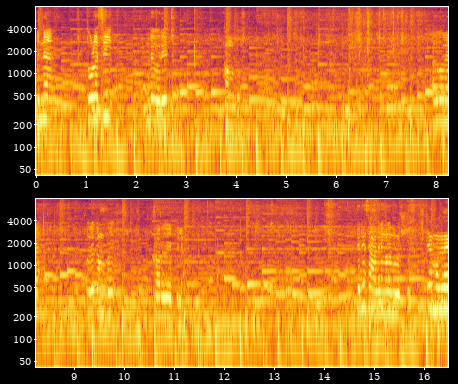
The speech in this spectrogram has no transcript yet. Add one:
പിന്നെ തുളസിന്റെ ഒരു കമ്പ് അതുപോലെ ഒരു കമ്പ് കറിവേപ്പില. ഇത്രയും സാധനങ്ങൾ നമ്മൾ ഇട്ടു. മകളെ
